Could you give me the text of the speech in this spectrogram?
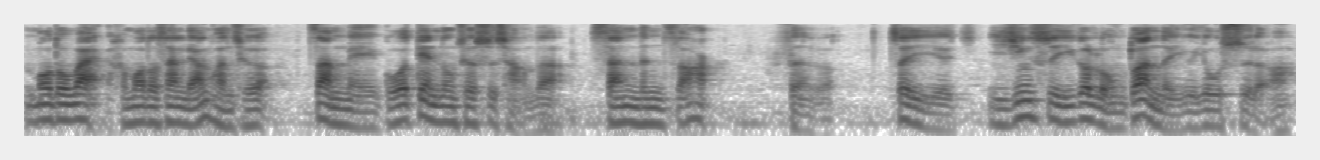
Model Y 和 Model 3两款车占美国电动车市场的三分之二份额，这也已经是一个垄断的一个优势了啊。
